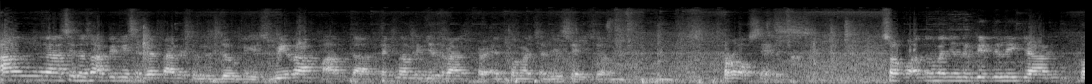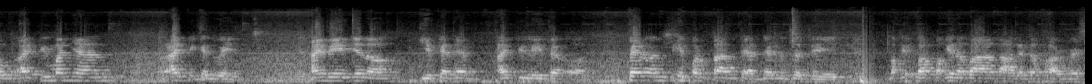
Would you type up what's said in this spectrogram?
Ang uh, sinasabi ni Secretary Sunudog is we ramp up the technology transfer and commercialization process. So kung ano man yung nagdidelay dyan, kung IP man yan, IP can wait. I mean, you know, you can have IP later on. Pero ang importante at the end of the day, mapakinabangan ka agad ng farmers.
